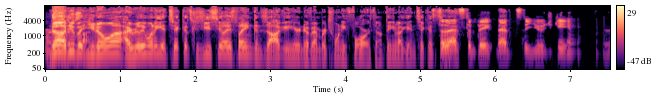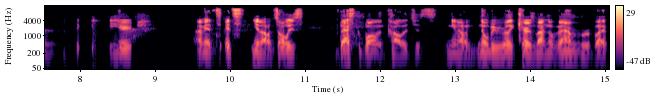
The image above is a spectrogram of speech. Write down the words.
No, dude, but you know what? I really want to get tickets because UCLA is playing Gonzaga here November 24th, and I'm thinking about getting tickets. So that's the big. That's the huge game. of the year. I mean, it's, it's you know it's always basketball in college is you know nobody really cares about November, but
